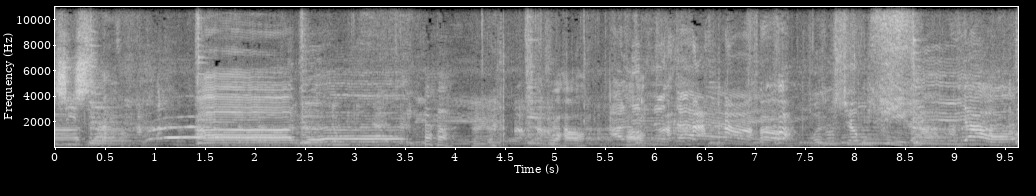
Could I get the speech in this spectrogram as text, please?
西施啊。阿人，你好，好，我说兄弟啦。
